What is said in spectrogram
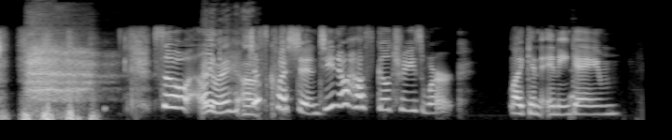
so like, anyway, uh, just question: Do you know how skill trees work? Like in any game?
